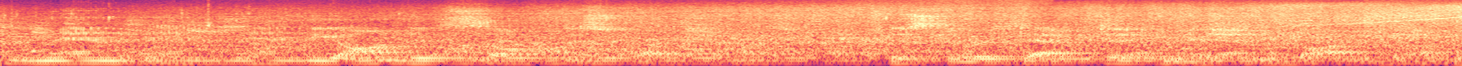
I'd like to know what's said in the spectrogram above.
humanity beyond its self-destruction is the redemptive mission of our God.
